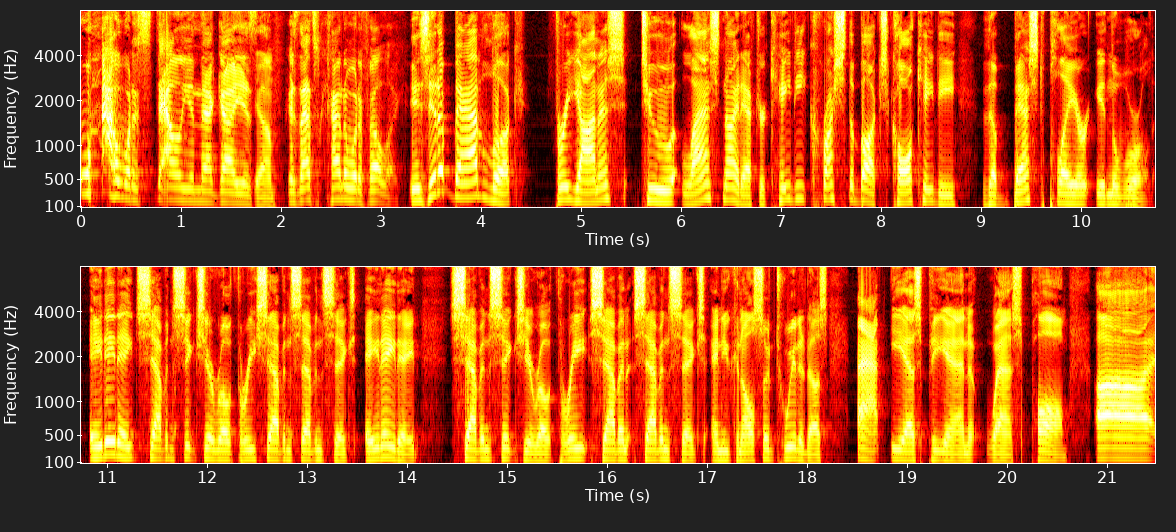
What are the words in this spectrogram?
like, wow, what a stallion that guy is. Yeah. Because that's kind of what it felt like. Is it a bad look for Giannis to last night after KD crushed the Bucks call KD the best player in the world? 888-760-3776 888-760-3776 and you can also tweet at us at ESPN West Palm. Uh,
